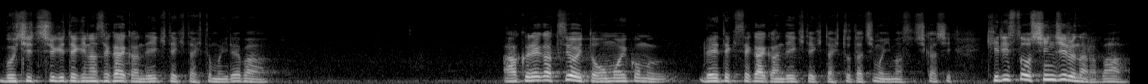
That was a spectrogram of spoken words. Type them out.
物質主義的な世界観で生きてきた人もいれば悪霊が強いと思い込む霊的世界観で生きてきた人たちもいます。しかしキリストを信じるならば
